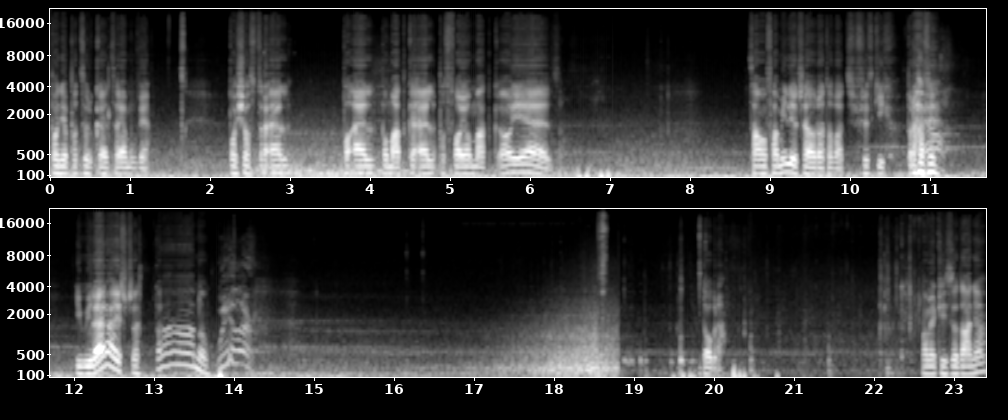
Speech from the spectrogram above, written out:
po nie po córkę L, co ja mówię, po siostrę L, po L, po matkę L, po swoją matkę, o Jezu. Całą familię trzeba uratować, wszystkich prawie. I Willera jeszcze, ta no. Wheeler! Dobra. Mam jakieś zadania?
